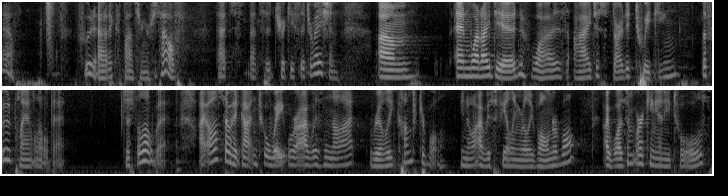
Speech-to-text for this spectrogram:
Yeah, food addict sponsoring herself. That's that's a tricky situation. Um, and what I did was I just started tweaking the food plan a little bit, just a little bit. I also had gotten to a weight where I was not really comfortable. You know, I was feeling really vulnerable. I wasn't working any tools.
